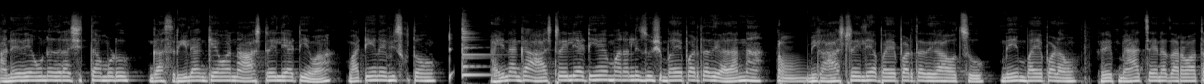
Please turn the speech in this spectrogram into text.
అనేది ఏమున్నది రషిత్ తమ్ముడు గా శ్రీలంక ఏమన్నా ఆస్ట్రేలియా టీమా? వాటినే పిసుకుతాం అయినాక ఆస్ట్రేలియా టీమే మనల్ని చూసి భయపడుతుంది కదా అన్న? మీకు ఆస్ట్రేలియా భయపడుతుంది కావచ్చు. మేం భయపడం. రేపు మ్యాచ్ అయిన తర్వాత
